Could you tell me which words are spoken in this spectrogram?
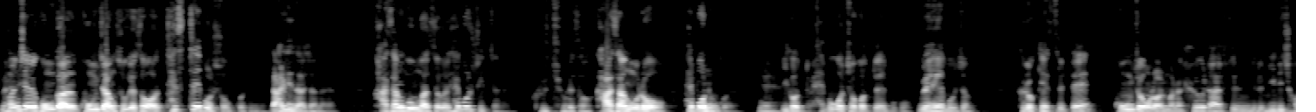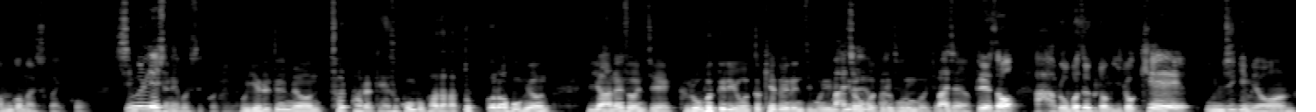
네. 현실 공간, 공장 속에서 테스트 해 볼 수 없거든요. 난리 나잖아요. 가상 공간에서는 해볼 수 있잖아요. 그렇죠. 그래서 가상으로 해보는 거예요. 예. 이것도 해보고 저것도 해보고. 왜 해보죠? 그렇게 했을 때 공정을 얼마나 효율화할 수 있는지를 미리 점검할 수가 있고 시뮬레이션 해볼 수 있거든요. 뭐 예를 들면 철판을 계속 공급하다가 뚝 끊어 보면 이 안에서 이제 그 로봇들이 어떻게 되는지 뭐 이런 맞아요, 것들을 맞아요. 보는 거죠. 맞아요. 그래서 아 로봇을 그럼 이렇게 움직이면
